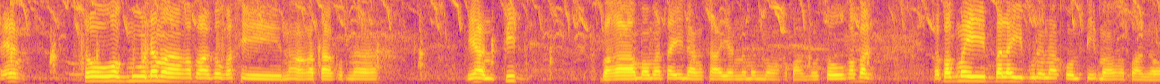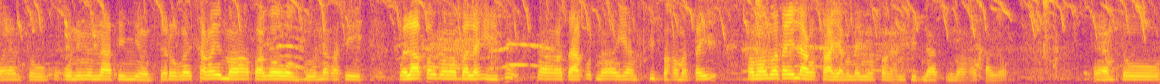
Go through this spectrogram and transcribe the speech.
Ayan. So, wag muna mga kapagaw kasi nakakatakot na i-hand feed. Baka mamatay lang, sayang naman mga kapagaw. So, kapag kapag may balahibo na na konti mga kapagaw, ayan, so kukunin na natin yon Pero sa ngayon mga kapagaw, wag muna kasi wala pang mga balahibo. Nakakatakot na i-hand feed. Baka matay, mamamatay lang, sayang lang yung pag-hand natin mga kapagaw. Ayan, so,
